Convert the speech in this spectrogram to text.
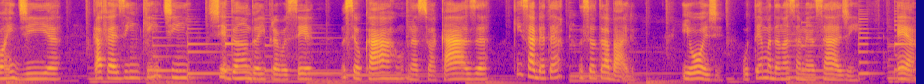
bom dia, cafezinho quentinho chegando aí para você no seu carro, na sua casa, quem sabe até no seu trabalho. E hoje o tema da nossa mensagem é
